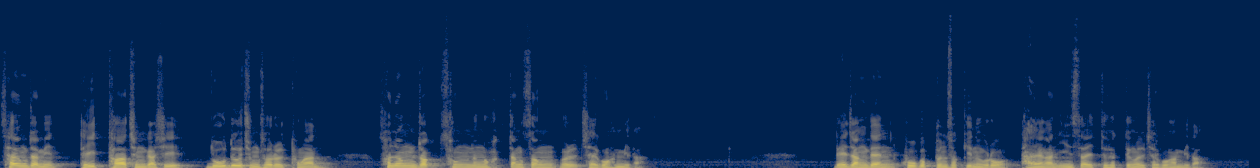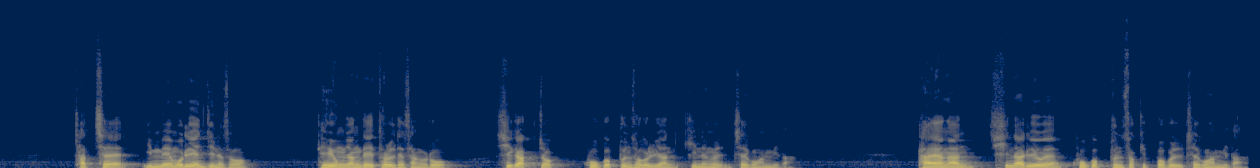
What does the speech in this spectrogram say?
사용자 및 데이터 증가 시 노드 증서를 통한 선형적 성능 확장성을 제공합니다. 내장된 고급 분석 기능으로 다양한 인사이트 획득을 제공합니다. 자체 인메모리 엔진에서 대용량 데이터를 대상으로 시각적 고급 분석을 위한 기능을 제공합니다. 다양한 시나리오의 고급 분석 기법을 제공합니다.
